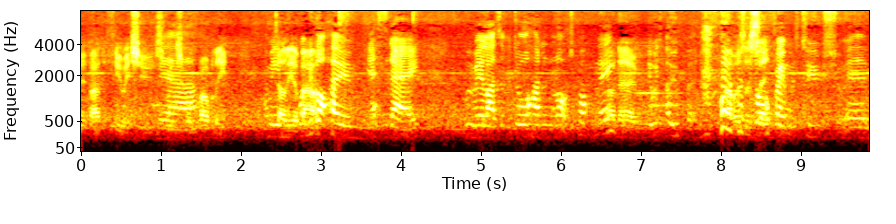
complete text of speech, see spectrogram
we've had a few issues which Yeah. we'll probably I mean, tell you about. when we got home yesterday, we realised that the door hadn't locked properly. Oh, no. It was open. That was the the door frame was too um,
